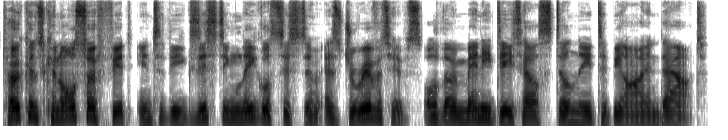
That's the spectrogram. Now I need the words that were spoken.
Tokens can also fit into the existing legal system as derivatives, although many details still need to be ironed out.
